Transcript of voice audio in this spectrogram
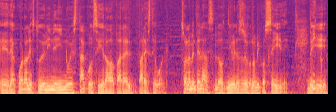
eh, de acuerdo al estudio del INEI, no está considerado para, el, para este bono. Solamente los niveles socioeconómicos C y D. y, e.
